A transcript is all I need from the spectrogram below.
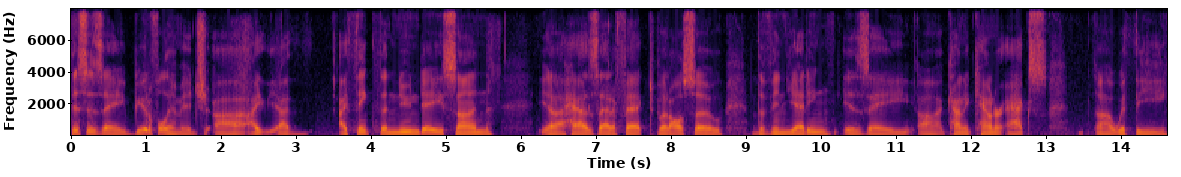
this is a beautiful image. Uh, I, I I think the noonday sun uh, has that effect, but also the vignetting is a uh, kind of counteracts uh, with the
